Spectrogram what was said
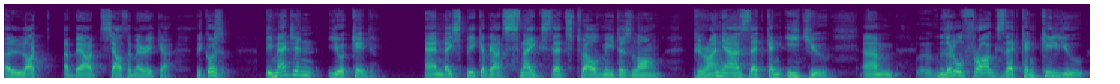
a lot about South America because imagine you're a kid and they speak about snakes that's 12 meters long, piranhas that can eat you, um, little frogs that can kill you,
